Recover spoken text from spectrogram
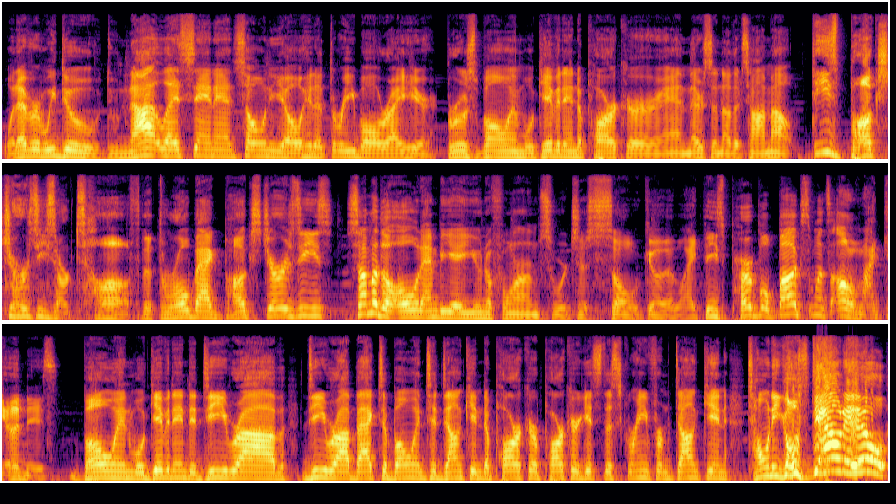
Whatever we do, do not let San Antonio hit a three ball right here. Bruce Bowen will give it into Parker, and there's another timeout. These Bucks jerseys are tough. The throwback Bucks jerseys. Some of the old NBA uniforms were just so good. Like these purple Bucks ones, oh my goodness. Bowen will give it into D-Rob. D-Rob back to Bowen to Duncan to Parker. Parker gets the screen from Duncan. Tony goes downhill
